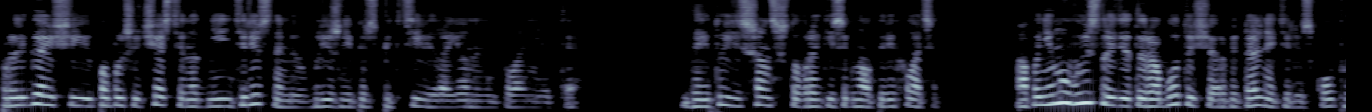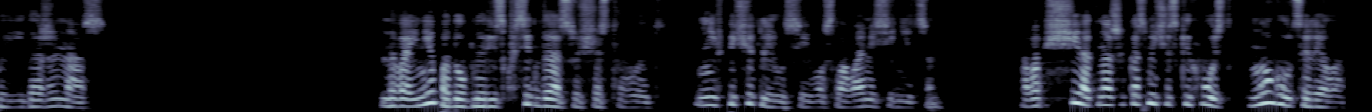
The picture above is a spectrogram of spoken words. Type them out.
пролегающие по большей части над неинтересными в ближней перспективе районами планеты. Да и то есть шанс, что враги сигнал перехватят. А по нему выследят и работающие орбитальные телескопы, и даже нас. На войне подобный риск всегда существует. Не впечатлился его словами Синицын. А вообще от наших космических войск много уцелело?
